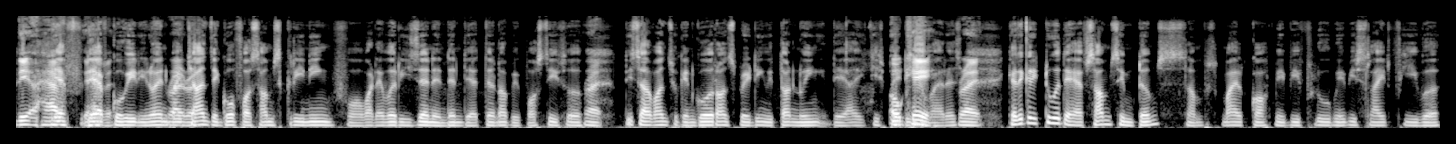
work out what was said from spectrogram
they have, they have, they have it. COVID, you know, and Right, by right. chance they go for some screening for whatever reason, and then they turn out to be positive. So Right. these are ones who can go around spreading without knowing they are actually spreading Okay. the virus. Right. Category two, they have some symptoms, some mild cough, maybe flu, maybe slight fever,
